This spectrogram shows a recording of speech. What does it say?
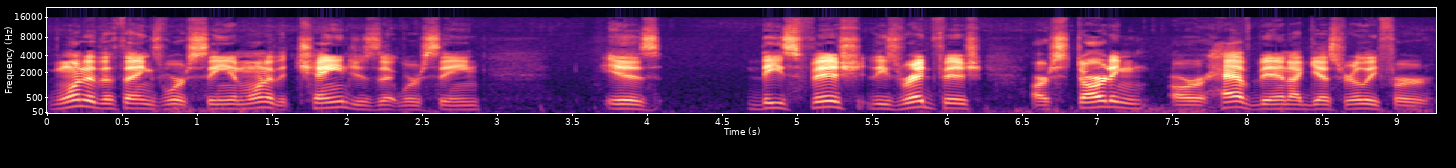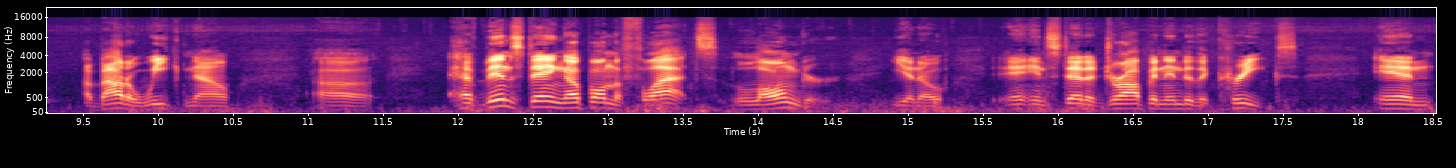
one of the things we're seeing, one of the changes that we're seeing is these fish, these redfish are starting or have been, I guess really for about a week now, uh, have been staying up on the flats longer, you know, instead of dropping into the creeks. And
